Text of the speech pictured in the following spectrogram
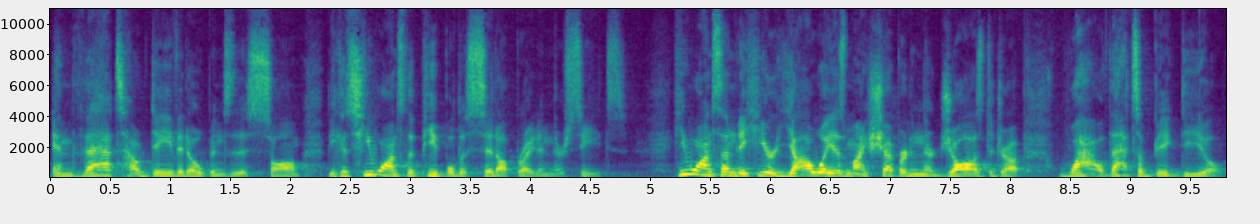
And that's how David opens this psalm because he wants the people to sit upright in their seats. He wants them to hear Yahweh is my shepherd and their jaws to drop. Wow, that's a big deal.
